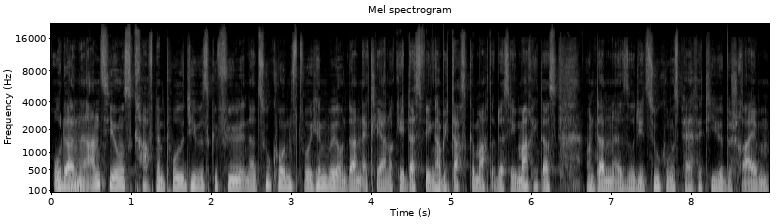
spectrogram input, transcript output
oder mhm. eine Anziehungskraft, ein positives Gefühl in der Zukunft, wo ich hin will und dann erklären, okay, deswegen habe ich das gemacht und deswegen mache ich das und dann also die Zukunftsperspektive beschreiben.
